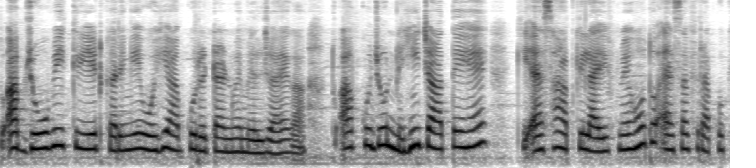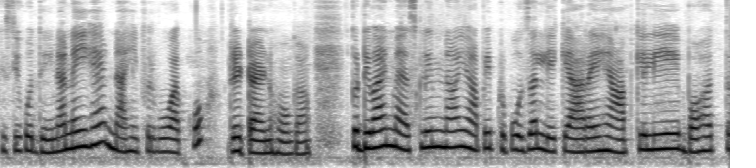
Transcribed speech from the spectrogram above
तो आप जो भी क्रिएट करेंगे, वही आपको रिटर्न में मिल जाएगा। तो आपको जो नहीं चाहते हैं कि ऐसा आपकी लाइफ में हो तो ऐसा फिर आपको किसी को देना नहीं है, ना ही फिर वो आपको रिटर्न होगा। तो डिवाइन मैस्कलिन ना यहाँ पे प्रपोज़ल लेके आ रहे हैं आपके लिए, बहुत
